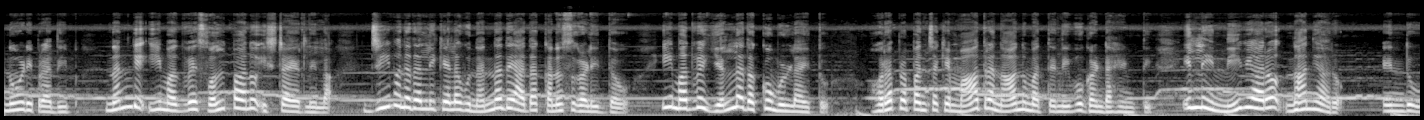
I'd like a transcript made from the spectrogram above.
ನೋಡಿ ಪ್ರದೀಪ್, ನನಗೆ ಈ ಮದುವೆ ಸ್ವಲ್ಪನೂ ಇಷ್ಟ ಇರಲಿಲ್ಲ. ಜೀವನದಲ್ಲಿ ಕೆಲವು ನನ್ನದೇ ಆದ ಕನಸುಗಳಿದ್ದವು. ಈ ಮದುವೆ ಎಲ್ಲದಕ್ಕೂ ಮುಳ್ಳಾಯಿತು. ಹೊರ ಪ್ರಪಂಚಕ್ಕೆ ಮಾತ್ರ ನಾನು ಮತ್ತೆ ನೀವು ಗಂಡ ಹೆಂಡ್ತಿ. ಇಲ್ಲಿ ನೀವ್ಯಾರೋ, ನಾನ್ಯಾರೋ? ಎಂದು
